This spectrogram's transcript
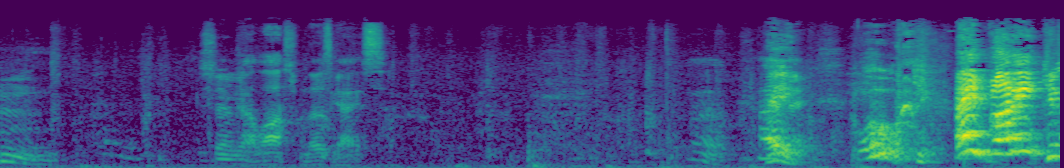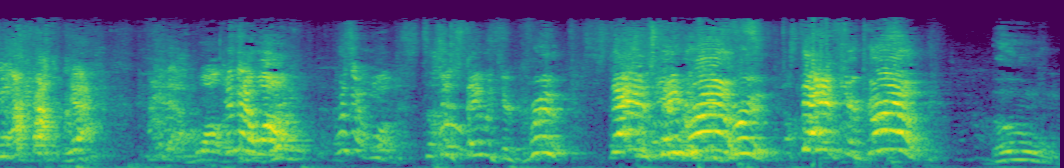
Hmm. Should have got lost from those guys. Hey. Whoa. Hey, buddy! Give me. yeah. Get that wallet. Get that wallet. Where's that wallet? Just stay with your group. Stay with your group. Stay with your group. Boom.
